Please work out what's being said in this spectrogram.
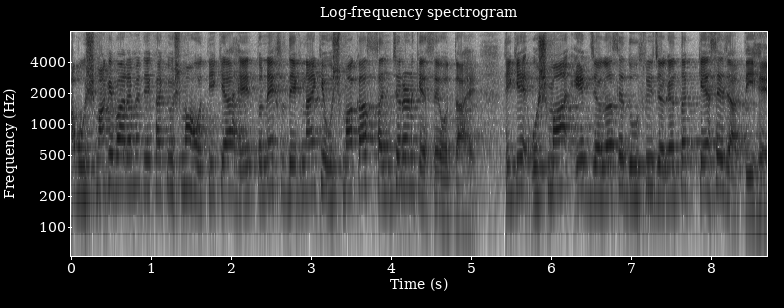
अब उष्मा के बारे में देखा कि उष्मा होती क्या है तो नेक्स्ट देखना है कि उष्मा का संचरण कैसे होता है। ठीक है, उष्मा एक जगह से दूसरी जगह तक कैसे जाती है?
